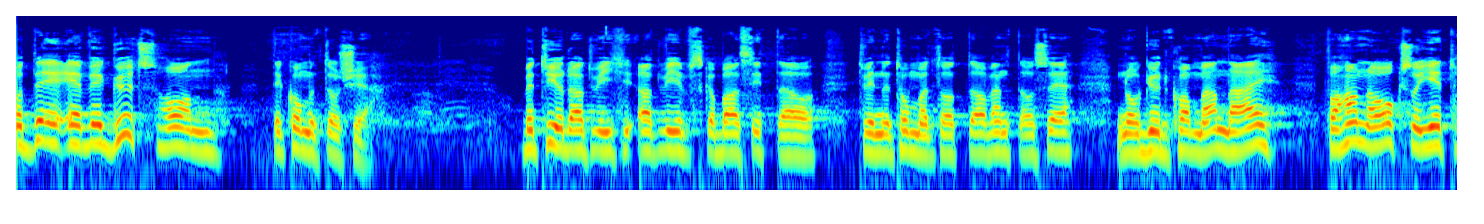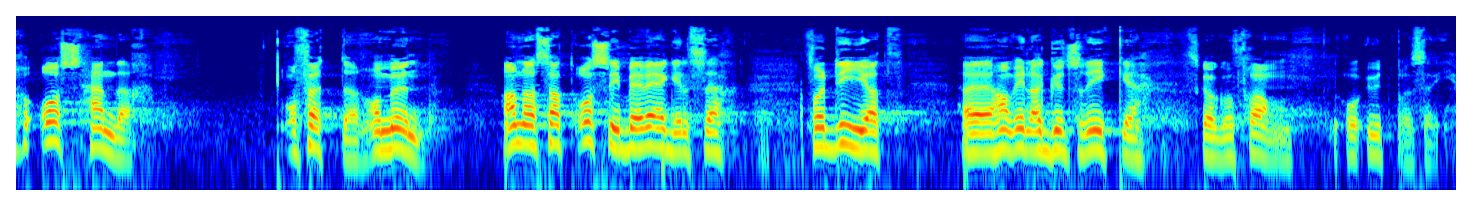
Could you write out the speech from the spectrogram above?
Og det er ved Guds hånd det kommer til å skje. Betyr det at vi, at vi skal bare sitte og tvinne tommeltotter og vente og se når Gud kommer? Nei, for han har også gitt oss hender og føtter og munn. Han har satt oss i bevegelse fordi at Eh, han vil at Guds rike skal gå fram og utbre seg.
